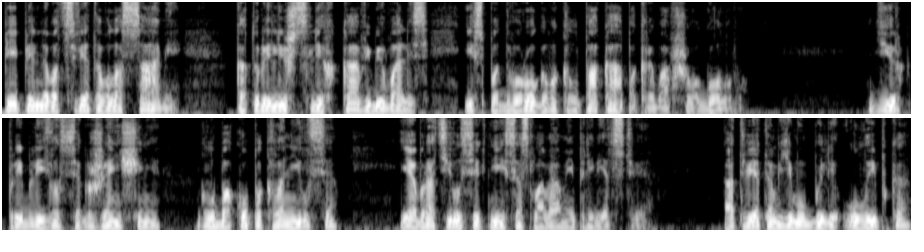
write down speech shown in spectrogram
пепельного цвета волосами, которые лишь слегка выбивались из-под двурогого колпака, покрывавшего голову. Дирк приблизился к женщине, глубоко поклонился и обратился к ней со словами приветствия. Ответом ему были улыбка,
